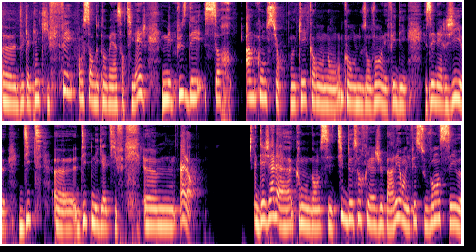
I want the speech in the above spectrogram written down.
de quelqu'un qui fait en sorte de t'envoyer un sortilège, mais plus des sorts inconscient, ok, quand on, quand on nous envoie en effet des énergies euh, dites euh, dites négatives. Euh, alors Déjà, là, quand, dans ces types de sorts que là je vais parler, en effet, souvent c'est euh,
